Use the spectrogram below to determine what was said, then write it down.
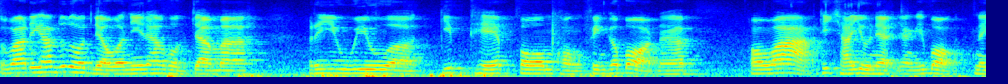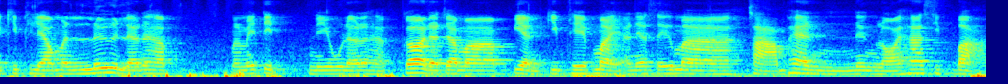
สวัสดีครับทุกคนเดี๋ยววันนี้นะครับผมจะมารีวิวกิฟเทปโฟมของ Fingerboard นะครับ เพราะว่าที่ใช้อยู่เนี่ยอย่างที่บอกในคลิปที่แล้วมันลื่นแล้วนะครับ มันไม่ติดนิ้วแล้วนะครับ ก็เดี๋ยวจะมาเปลี่ยนกิฟเทปใหม่ อันนี้ซื้อมา 3 แผ่น 150 บาท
